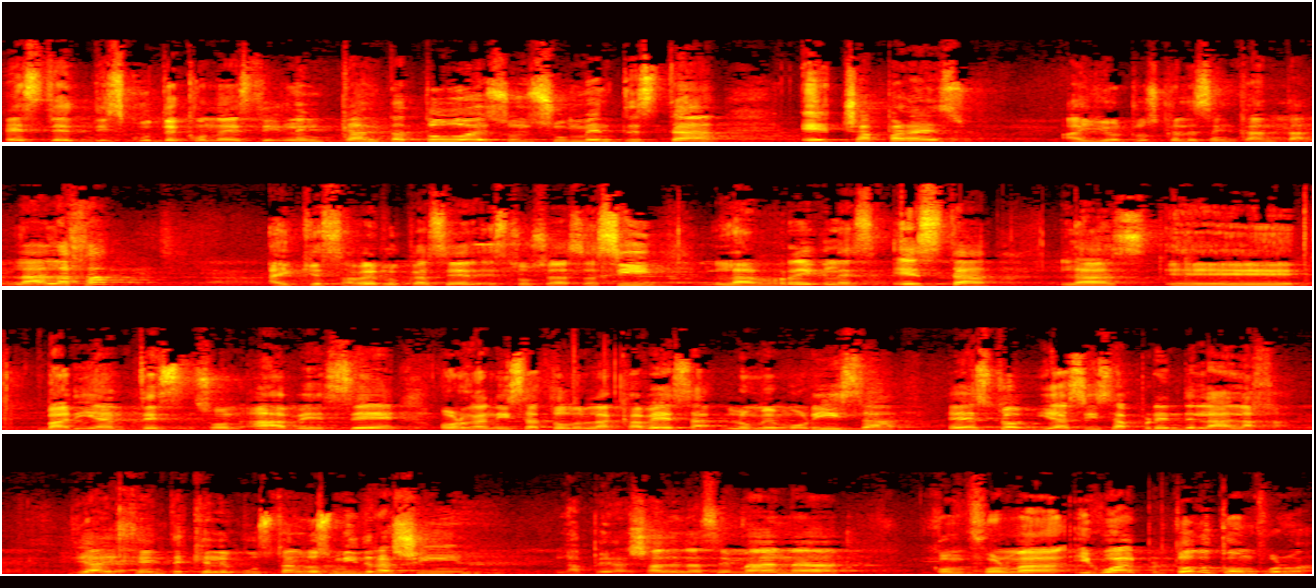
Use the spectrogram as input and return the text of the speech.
este discute con este y le encanta todo eso y su mente está hecha para eso. Hay otros que les encanta la alhaja. Hay que saber lo que hacer, esto se hace así, la regla es esta, las eh, variantes son A, B, C, organiza todo en la cabeza, lo memoriza, esto y así se aprende la alhaja. Y hay gente que le gustan los midrashim, la perashá de la semana, con forma igual, pero todo con forma,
